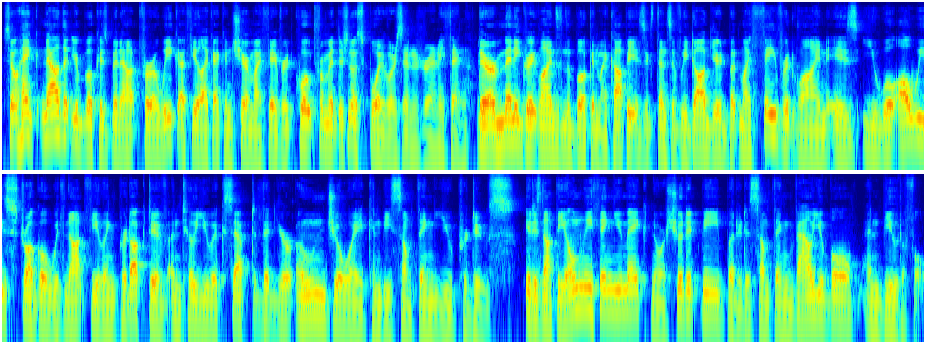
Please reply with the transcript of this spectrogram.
so Hank, now that your book has been out for a week, I feel like I can share my favorite quote from it. There's no spoilers in it or anything. There are many great lines in the book, and my copy is extensively dog-eared, but my favorite line is, you will always struggle with not feeling productive until you accept that your own joy can be something you produce. It is not the only thing you make, nor should it be, but it is something valuable and beautiful.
